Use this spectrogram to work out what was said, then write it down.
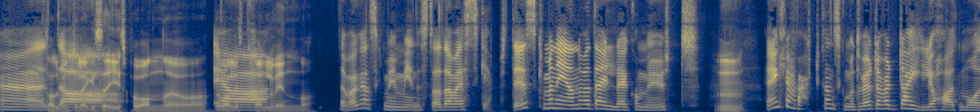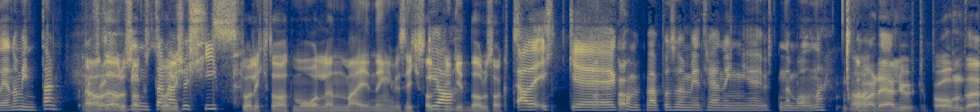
Eh, Da hadde begynt å legge seg is på vannet, og det var litt kald vind. Og, Det var ganske mye minus da. Da var jeg skeptisk, men igjen, det var deilig å jeg kom ut. mm. Jeg har egentlig vært ganske motivert. Det har vært deilig å ha et mål gjennom vinteren. Ja, det har du sagt. Du har, er så likt, kjip. du har likt å ha et mål, en mening. Hvis ikke så hadde Ja. du ikke gidda, har du sagt. Jeg hadde ikke kommet meg på så mye trening uten det målet, nei. Det var det jeg lurte på, om, det,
